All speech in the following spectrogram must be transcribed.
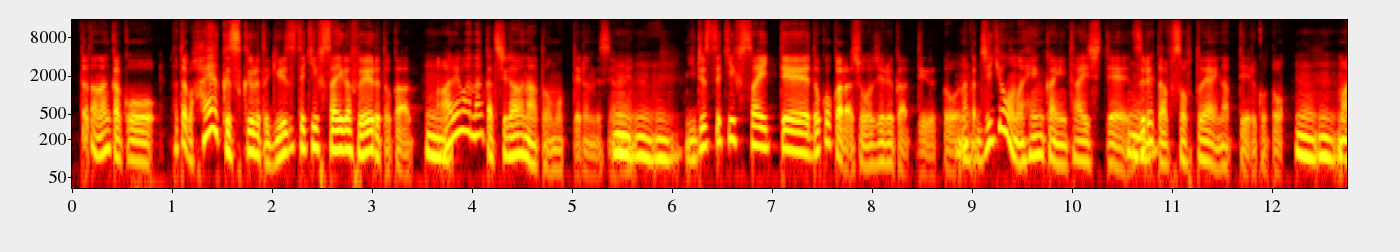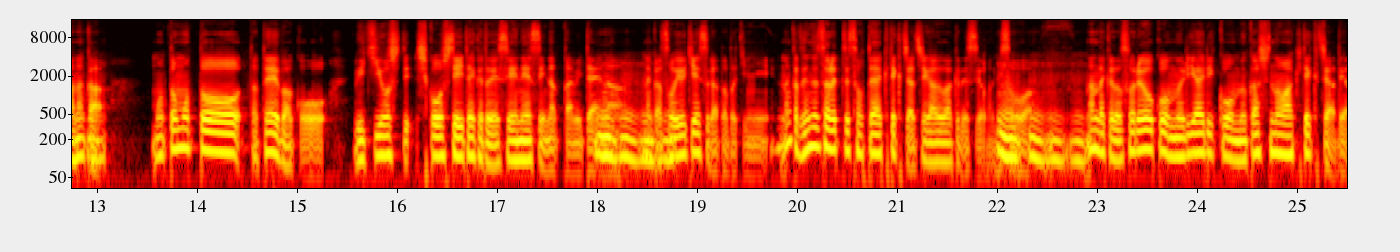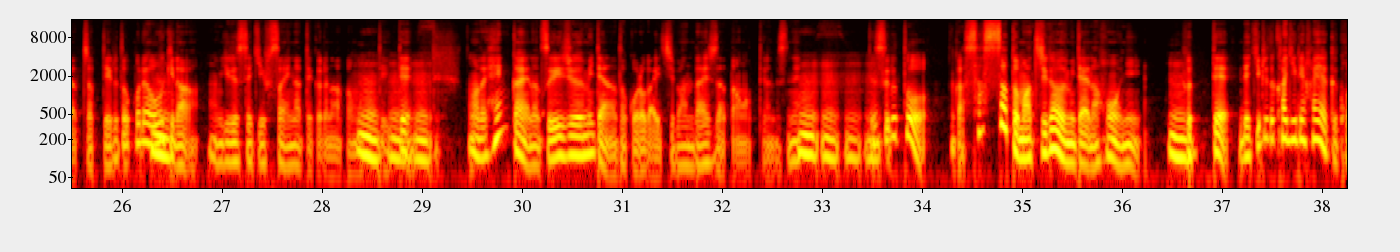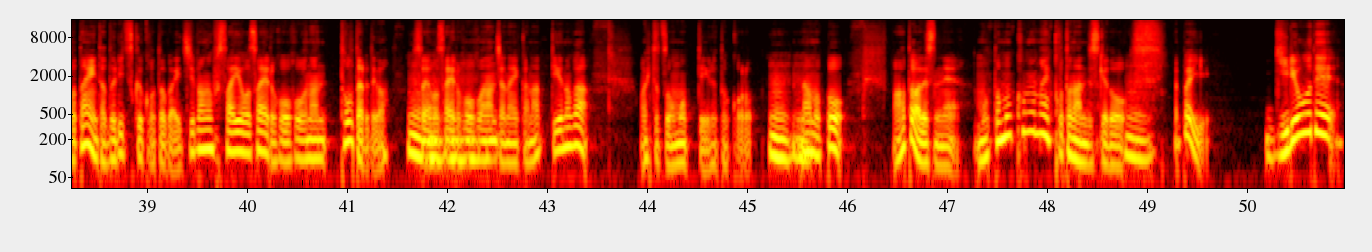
ただなんかこう例えば早く作ると技術的負債が増えるとか、うん、あれはなんか違うなと思ってるんですよね。うんうんうん、技術的負債ってどこから生じるかっていうと、うん、なんか事業の変化に対してずれたソフトウェアになっていること。まあなんかもともと例えばこうウィキをして思考していたけど SNS になったみたいな、なんかそういうケースがあった時に、なんか全然それってソフトウェアアーキテクチャ違うわけですよ、理想は。なんだけど、それをこう無理やりこう昔のアーキテクチャでやっちゃっていると、これは大きな技術的負債になってくるなと思っていて、なので変化への追従みたいなところが一番大事だと思ってるんですね。ですると、なんかさっさと間違うみたいな方に振って、できる限り早く答えにたどり着くことが一番負債を抑える方法なん、トータルでは負債を抑える方法なんじゃないかなっていうのが、まあ、一つ思っているところなのと、うん。うん、あとはですね、元も子もないことなんですけど、うん、やっぱり技量で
